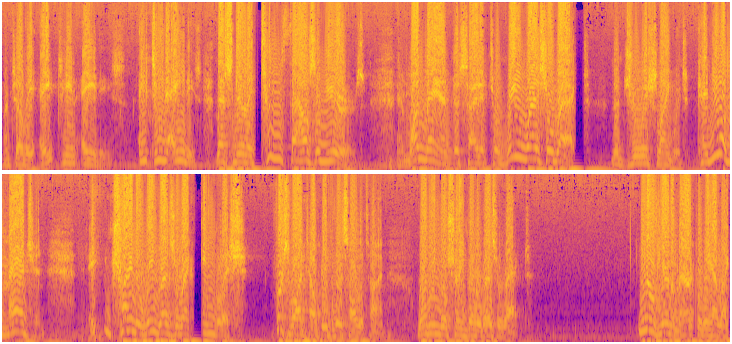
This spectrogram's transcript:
until the 1880s. 1880s. That's nearly 2,000 years. And one man decided to re-resurrect the Jewish language. Can you imagine trying to re-resurrect English? First of all, I tell people this all the time. What English are you going to resurrect? You know, here in America, we have like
